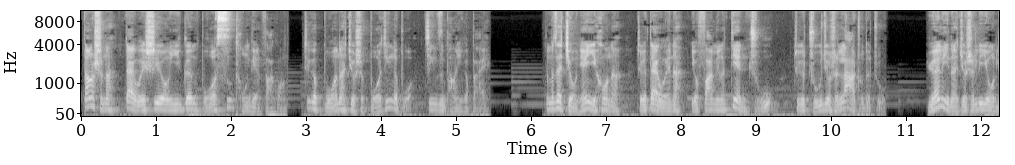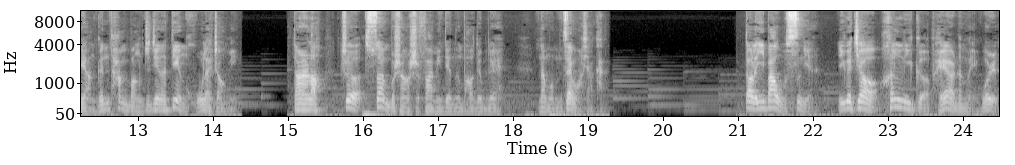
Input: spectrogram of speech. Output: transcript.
当时呢，戴维是用一根铂丝通电发光，这个铂呢就是铂金的铂，金字旁一个白。那么在九年以后呢，这个戴维呢又发明了电烛，这个烛就是蜡烛的烛，原理呢就是利用两根碳棒之间的电弧来照明。当然了，这算不上是发明电灯泡，对不对？那么我们再往下看。到了1854年，一个叫亨利·葛培尔的美国人，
